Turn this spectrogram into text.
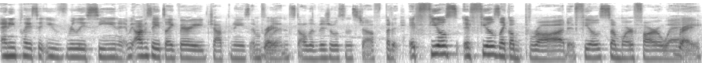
any place that you've really seen. I mean, obviously, it's like very Japanese influenced, all the visuals and stuff. But it, it feels it feels like abroad. It feels somewhere far away, Right.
